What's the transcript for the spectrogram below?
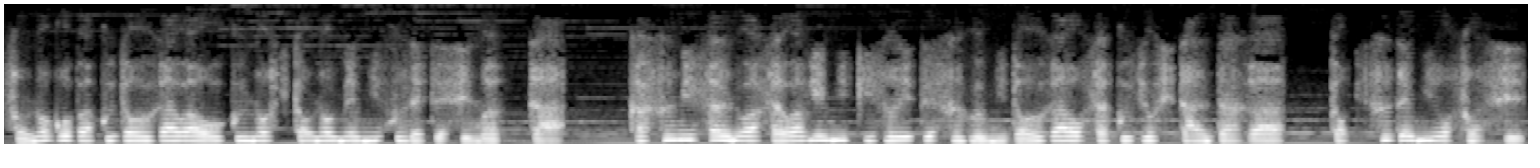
その後爆動画は多くの人の目に触れてしまった。かすみさんは騒ぎに気づいてすぐに動画を削除したんだが、時すでに遅し。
